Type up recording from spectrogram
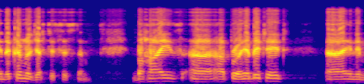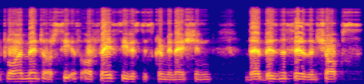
in the criminal justice system. Baha'is uh, are prohibited uh, in employment or, or face serious discrimination. Their businesses and shops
